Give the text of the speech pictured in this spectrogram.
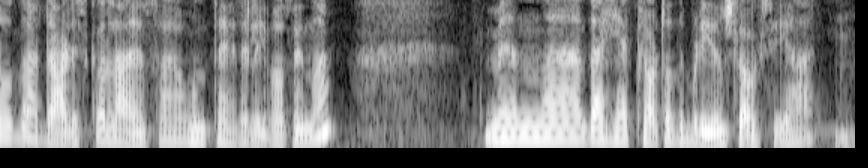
og det er der de skal lære seg å håndtere livet sine. Men det er helt klart at det blir en slagside her. Mm.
